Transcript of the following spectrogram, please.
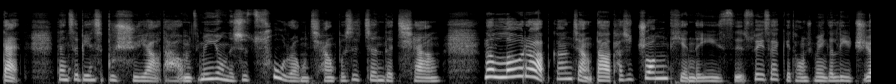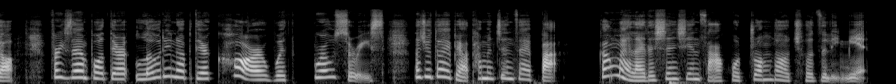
弹，但这边是不需要的哈。我们这边用的是簇绒枪，不是真的枪。那 load up 刚刚讲到它是装填的意思，所以再给同学们一个例句哦。For example, they're loading up their car with groceries，那就代表他们正在把刚买来的生鲜杂货装到车子里面。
